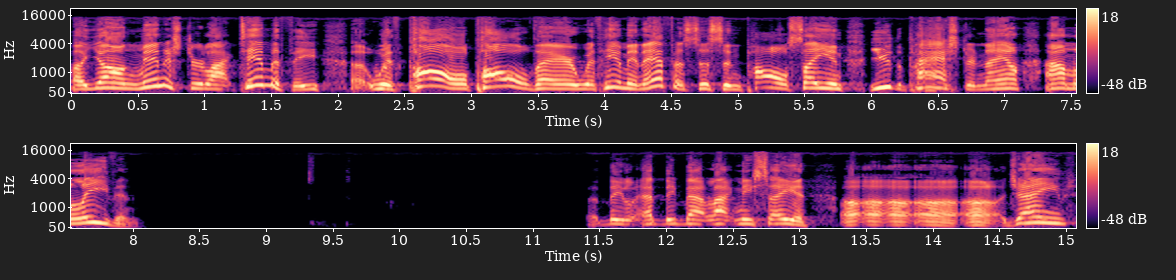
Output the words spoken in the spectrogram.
a young minister like Timothy uh, with Paul, Paul there with him in Ephesus, and Paul saying, You the pastor now, I'm leaving. That'd be, that'd be about like me saying, uh, uh, uh, uh, James,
